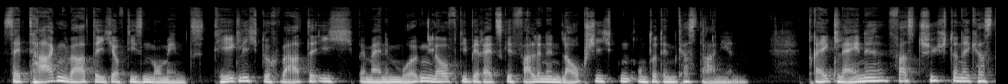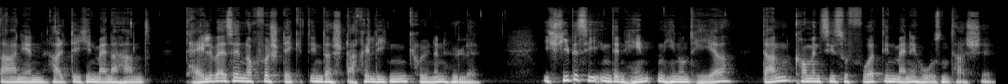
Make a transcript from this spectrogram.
Seit Tagen warte ich auf diesen Moment. Täglich durchwarte ich bei meinem Morgenlauf die bereits gefallenen Laubschichten unter den Kastanien. Drei kleine, fast schüchterne Kastanien halte ich in meiner Hand, teilweise noch versteckt in der stacheligen grünen Hülle. Ich schiebe sie in den Händen hin und her, dann kommen sie sofort in meine Hosentasche.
